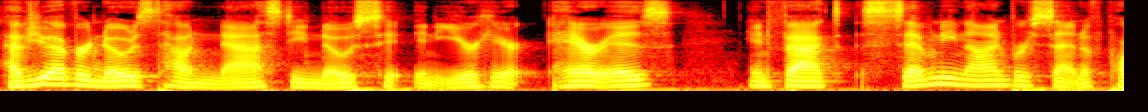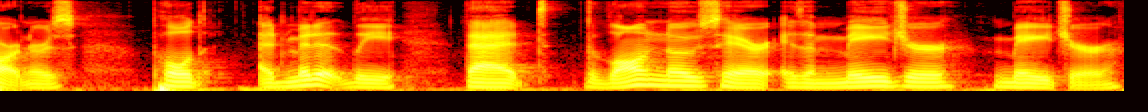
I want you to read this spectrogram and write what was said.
Have you ever noticed how nasty nose and ear hair is? In fact, 79% of partners polled admittedly that the long nose hair is a major, major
